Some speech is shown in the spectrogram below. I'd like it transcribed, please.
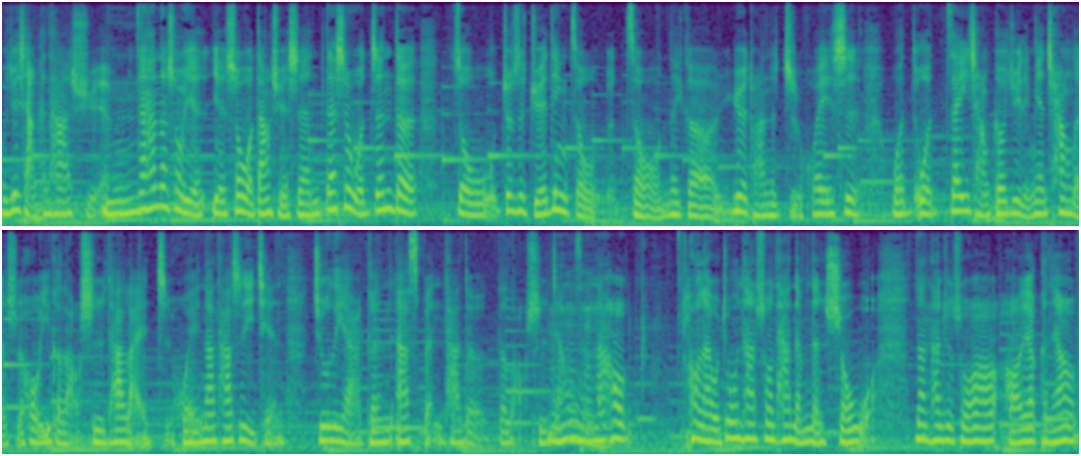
我就想跟他学，嗯。那他那时候也也收我当学生，但是我真的走就是决定走走那个乐团的指挥，是我我在一场歌剧里面唱的时候，一个老师他来指挥，那他是以前 Julia 跟 Aspen 他的的老师这样子，嗯。然后后来我就问他说他能不能收我，那他就说哦要可能要。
